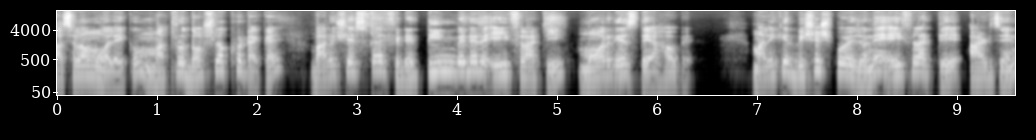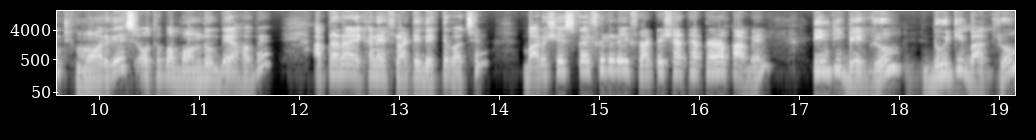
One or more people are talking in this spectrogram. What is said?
আসসালামু আলাইকুম। মাত্র দশ লক্ষ টাকায় বারোশো স্কোয়ার ফিটের তিন বেডের এই ফ্ল্যাটটি মর্গেজ দেয়া হবে। মালিকের বিশেষ প্রয়োজনে এই ফ্ল্যাটটি আর্জেন্ট মর্গেজ অথবা বন্ধক দেয়া হবে। আপনারা এখানে ফ্ল্যাটটি দেখতে পাচ্ছেন। বারোশো স্কোয়ার ফিটের এই ফ্ল্যাটের সাথে আপনারা পাবেন তিনটি বেডরুম দুইটি বাথরুম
